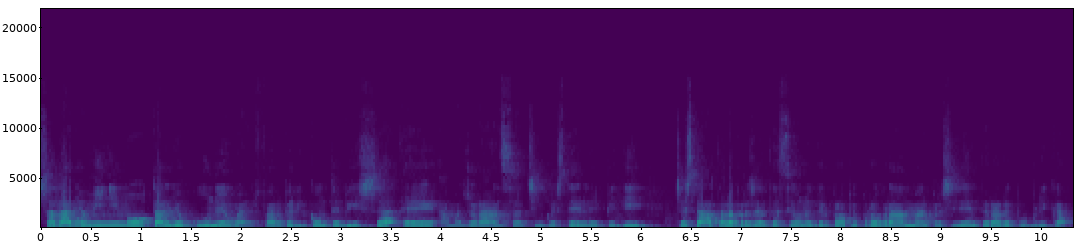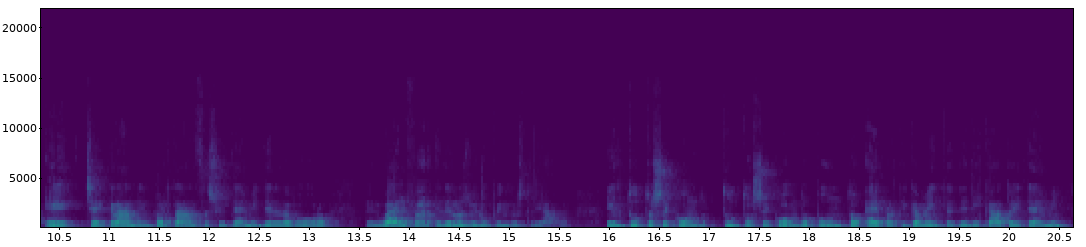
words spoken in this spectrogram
Salario minimo, taglio cuneo e welfare. Per il Conte bis e a maggioranza 5 Stelle e PD c'è stata la presentazione del proprio programma al Presidente della Repubblica e c'è grande importanza sui temi del lavoro, del welfare e dello sviluppo industriale. Il tutto secondo, tutto secondo punto è praticamente dedicato ai temi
